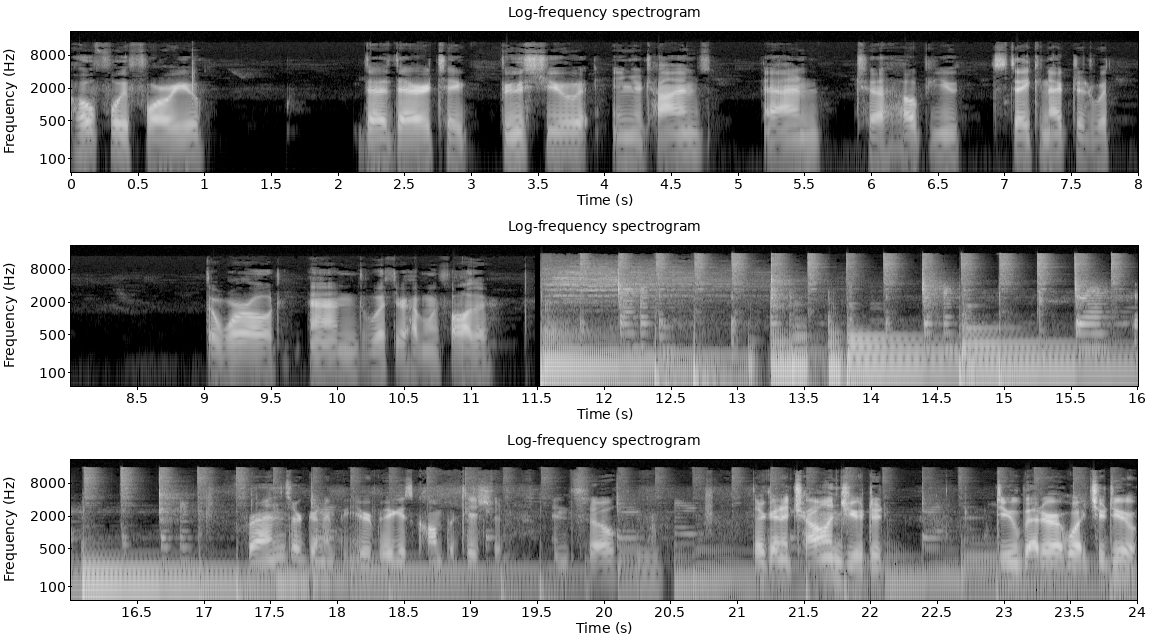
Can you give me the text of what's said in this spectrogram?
hopefully for you. They're there to boost you in your times and to help you stay connected with the world and with your Heavenly Father. Friends are going to be your biggest competition, and so they're going to challenge you to do better at what you do.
